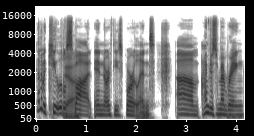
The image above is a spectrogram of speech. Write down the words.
Kind of a cute little Yeah. spot in Northeast Portland. Um, I'm just remembering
